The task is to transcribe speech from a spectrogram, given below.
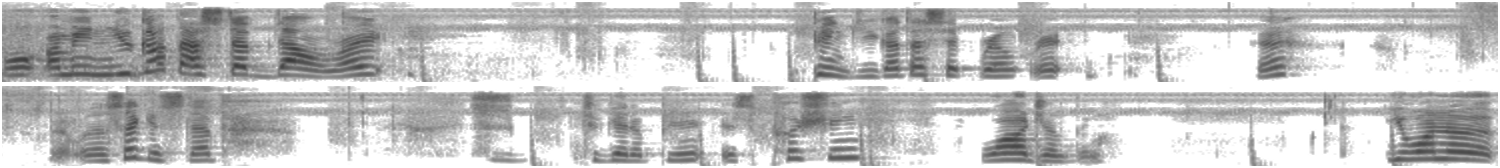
Well, I mean, you got that step down, right? Pink, you got that step down, right? Yeah. Right, well, the second step to get up here is pushing wall jumping. You wanna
